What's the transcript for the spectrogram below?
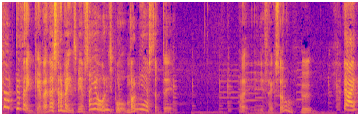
Come to think of it, this reminds me of Sayori's poem from yesterday. Uh, you think so? Hmm. Aye.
